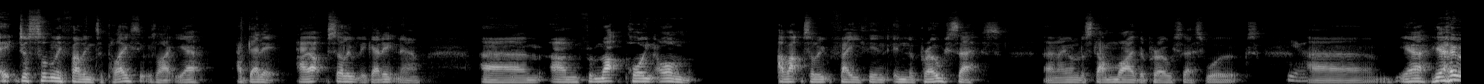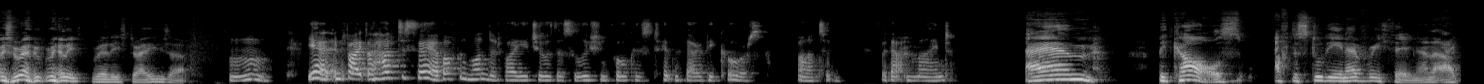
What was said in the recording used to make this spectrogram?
it just suddenly fell into place. It was like, yeah, I get it. I absolutely get it now. Um, and from that point on, I've absolute faith in in the process, and I understand why the process works. Yeah, um, yeah, yeah. It was really, really, really strange that. Mm. Yeah, in fact, I have to say, I've often wondered why you chose a solution focused hypnotherapy course, Martin, with that in mind. Um, because after studying everything, and I,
